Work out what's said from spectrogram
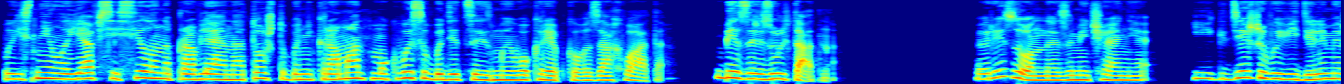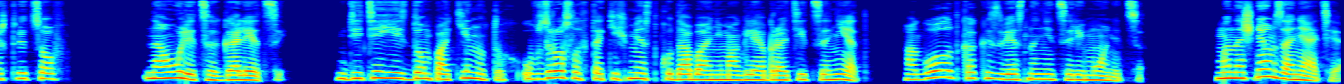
пояснила я все силы, направляя на то, чтобы некромант мог высвободиться из моего крепкого захвата. Безрезультатно. Резонное замечание. И где же вы видели мертвецов? На улицах Галеций. У детей есть дом покинутых, у взрослых таких мест, куда бы они могли обратиться, нет. А голод, как известно, не церемонится. Мы начнем занятие.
